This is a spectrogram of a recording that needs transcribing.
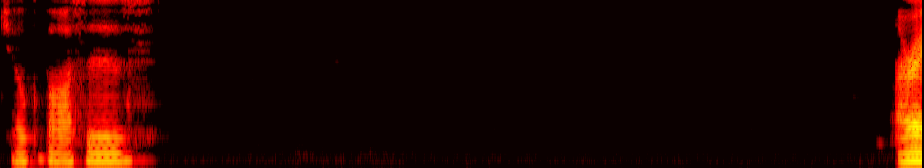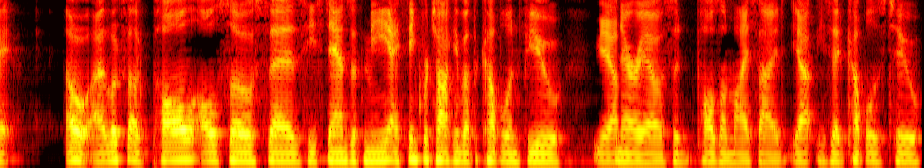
Joke bosses. All right. Oh, it looks like Paul also says he stands with me. I think we're talking about the couple and few Yeah. scenario. So Paul's on my side. Yeah, he said couple is two.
